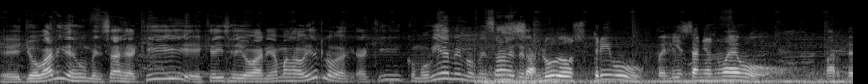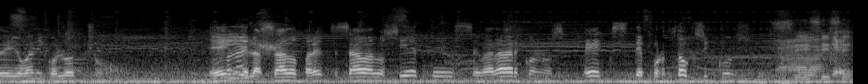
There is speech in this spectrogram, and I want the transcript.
Eh, Giovanni dejó un mensaje aquí. Eh, ¿Qué dice Giovanni? Vamos a oírlo. Aquí, como vienen los mensajes de la- Saludos, tribu. Feliz año nuevo. Parte de Giovanni Colocho. Ey, el asado para este sábado 7 se va a dar con los ex deportóxicos. Sí, sí, sí.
